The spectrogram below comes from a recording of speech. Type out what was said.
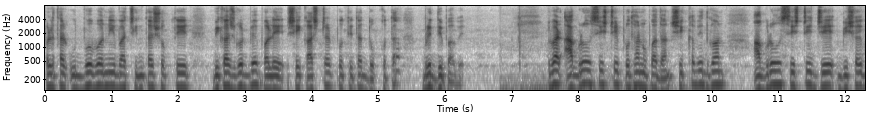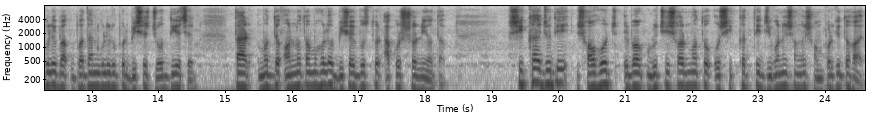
ফলে তার উদ্ভাবনী বা চিন্তা শক্তির বিকাশ ঘটবে, ফলে সেই কাজটার প্রতি তার দক্ষতা বৃদ্ধি পাবে। এবার আগ্রহ সৃষ্টির প্রধান উপাদান, শিক্ষাবিদগণ আগ্রহ সৃষ্টির যে বিষয়গুলি বা উপাদানগুলির উপর বিশেষ জোর দিয়েছেন, তার মধ্যে অন্যতম হলো বিষয়বস্তুর আকর্ষণীয়তা। শিক্ষায় যদি সহজ এবং রুচিসম্মত ও শিক্ষার্থীর জীবনের সঙ্গে সম্পর্কিত হয়,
